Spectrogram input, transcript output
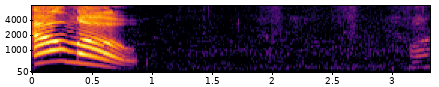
Elmo! Huh?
